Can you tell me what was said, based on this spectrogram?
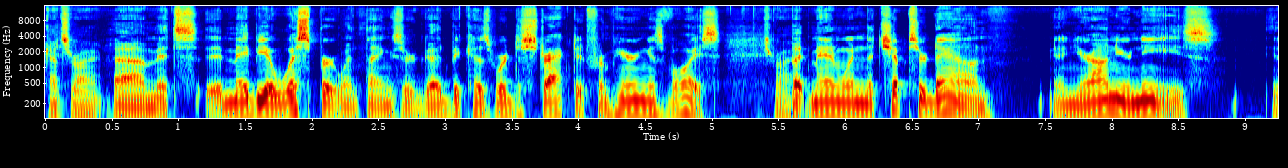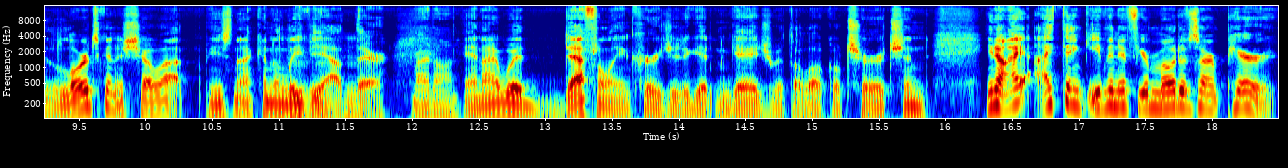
That's right. Um, it's it may be a whisper when things are good because we're distracted from hearing His voice. That's right. But man, when the chips are down and you're on your knees, the Lord's going to show up. He's not going to leave you out there. Right on. And I would definitely encourage you to get engaged with the local church. And you know, I, I think even if your motives aren't pure,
